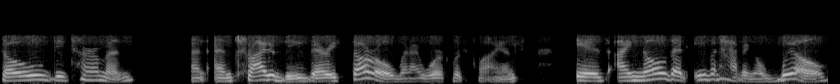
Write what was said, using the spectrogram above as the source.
so determined and, and try to be very thorough when I work with clients is I know that even having a will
